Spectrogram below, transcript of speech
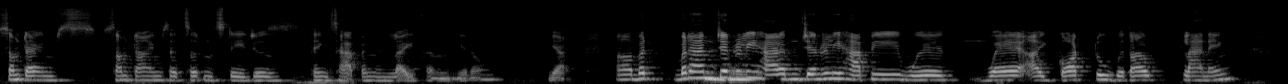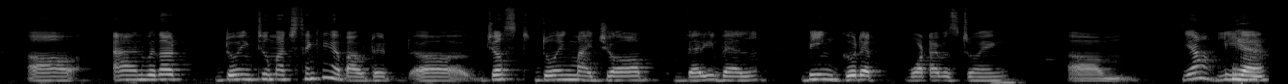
sometimes sometimes at certain stages things happen in life and you know yeah uh, but but i'm Mhm. generally i'm generally happy with where i got to without planning uh, and without doing too much thinking about it uh, just doing my job very well being good at what i was doing um, yeah leading Yeah.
